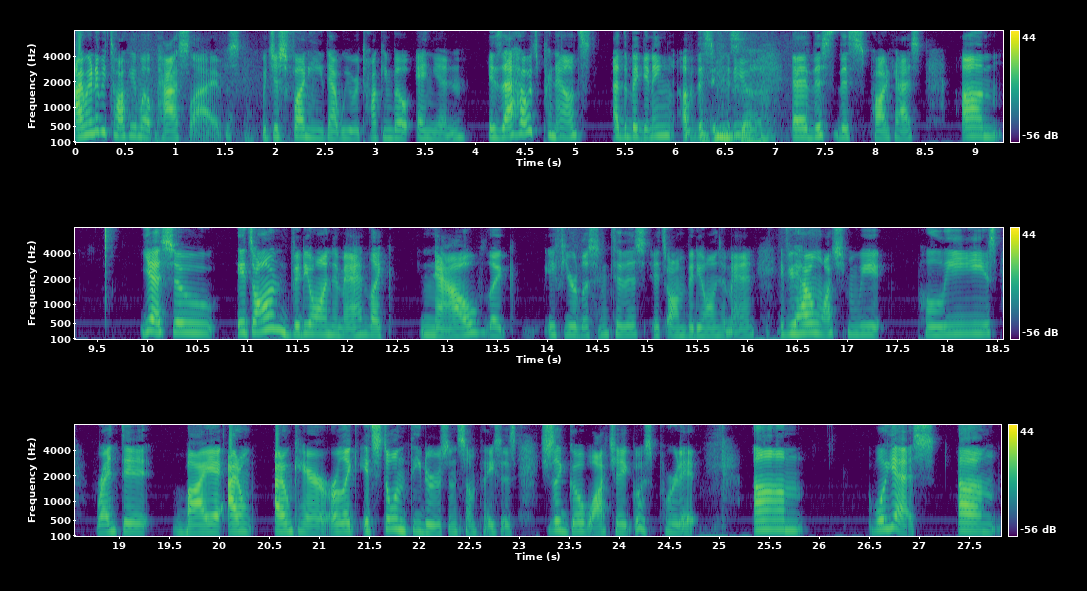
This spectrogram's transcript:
I'm going to be talking about past lives, which is funny that we were talking about In-yun. Is that how it's pronounced at the beginning of this video? so. uh, this this podcast. Um, yeah, so it's on video on demand. Like now, like if you're listening to this, it's on video on demand. If you haven't watched the movie, please rent it, buy it. I don't I don't care. Or like it's still in theaters in some places. Just like go watch it, go support it. Um, well, yes. Um,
